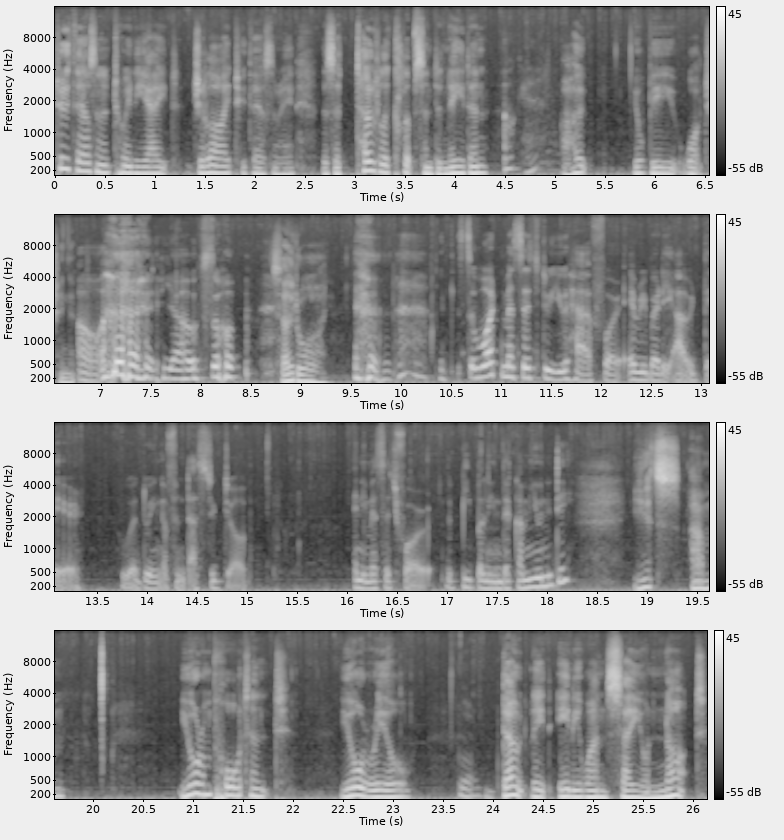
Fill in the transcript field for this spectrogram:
2028, July 2008, there's a total eclipse in Dunedin. Okay. I hope you'll be watching it. Oh, yeah, I hope so. So do I. Okay, So, what message do you have for everybody out there who are doing a fantastic job? Any message for the people in the community? Yes, um, you're important. You're real. Yeah. Don't let anyone say you're not.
